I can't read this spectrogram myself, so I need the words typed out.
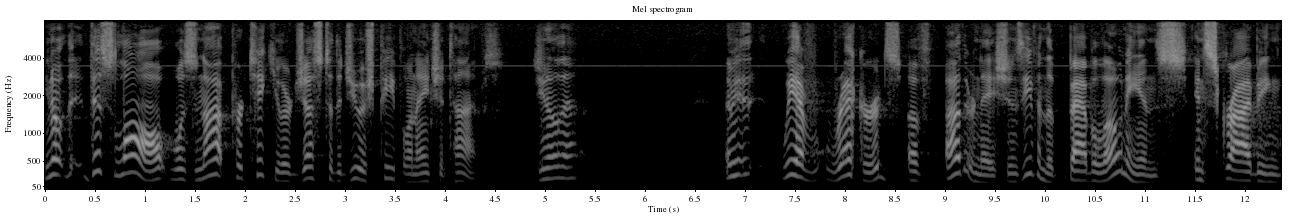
You know, th- this law was not particular just to the Jewish people in ancient times. Do you know that? I mean, we have records of other nations, even the Babylonians, inscribing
